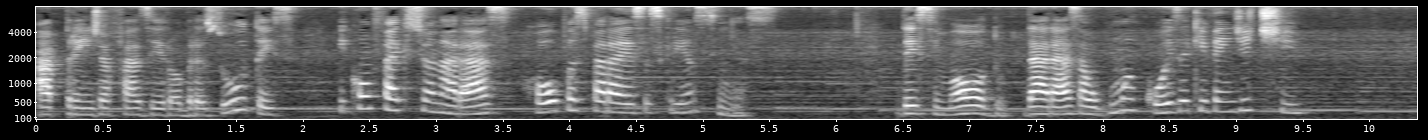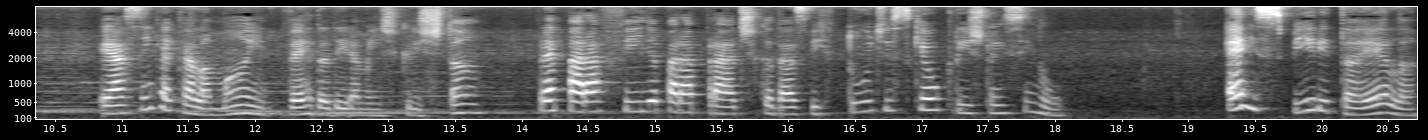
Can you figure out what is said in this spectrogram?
Aprende a fazer obras úteis e confeccionarás roupas para essas criancinhas. Desse modo, darás alguma coisa que vem de ti. É assim que aquela mãe, verdadeiramente cristã, prepara a filha para a prática das virtudes que o Cristo ensinou. É espírita ela?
